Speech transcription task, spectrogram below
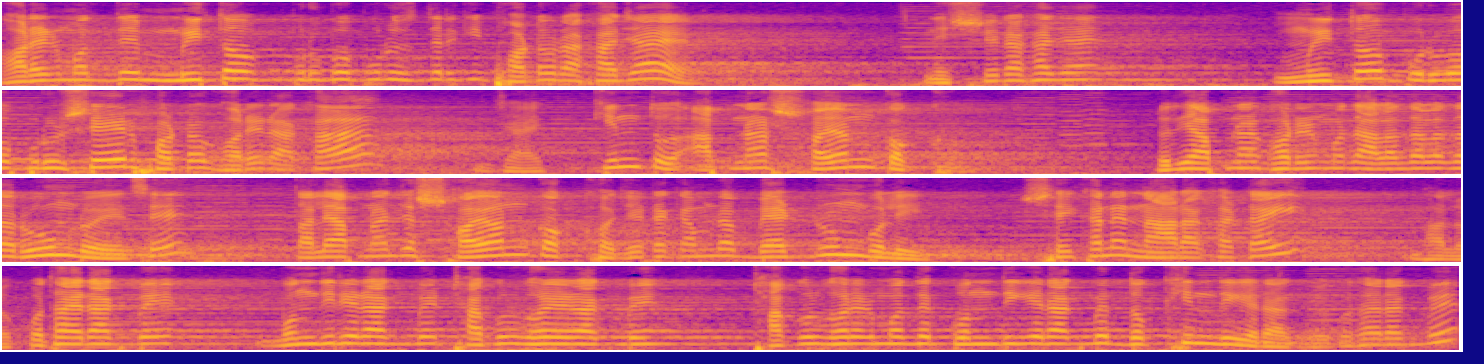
ঘরের মধ্যে মৃত পূর্বপুরুষদের কি ফটো রাখা যায়? নিশ্চয়ই রাখা যায়। মৃত পূর্বপুরুষের ফটো ঘরে রাখা যায়। কিন্তু আপনার শয়ন কক্ষ, যদি আপনার ঘরের মধ্যে আলাদা আলাদা রুম রয়েছে, তাহলে আপনার যে শয়ন কক্ষ, যেটাকে আমরা বেডরুম বলি, সেখানে না রাখাটাই ভালো। কোথায় রাখবে? মন্দিরে রাখবে? ঠাকুর ঘরে রাখবে? ঠাকুর ঘরের মধ্যে কোন দিকে রাখবে? দক্ষিণ দিকে রাখবে। কোথায় রাখবে?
